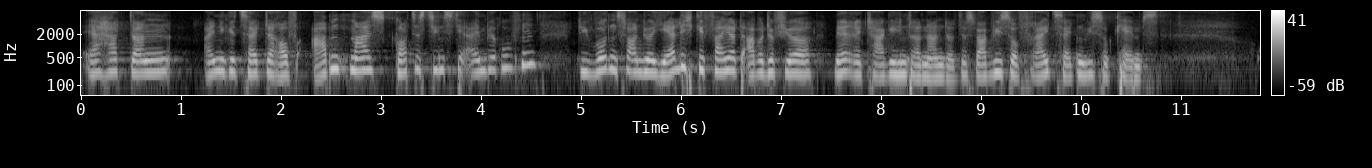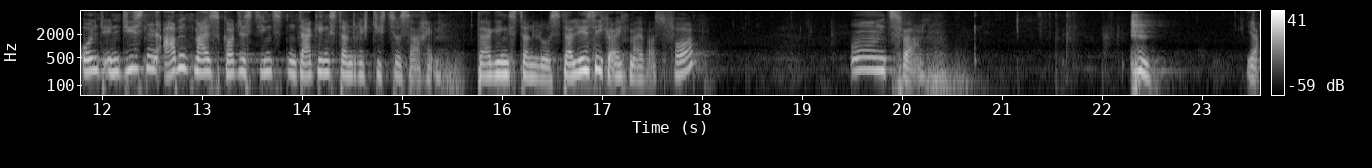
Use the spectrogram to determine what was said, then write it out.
Er hat dann einige Zeit darauf Abendmahls Gottesdienste einberufen. Die wurden zwar nur jährlich gefeiert, aber dafür mehrere Tage hintereinander. Das war wie so Freizeiten, wie so Camps. Und in diesen Abendmahlsgottesdiensten, da ging es dann richtig zur Sache. Da ging es dann los. Da lese ich euch mal was vor. Und zwar, ja,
